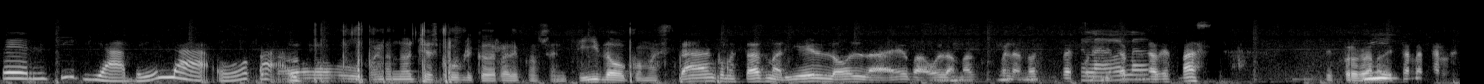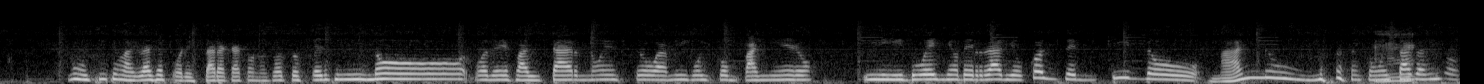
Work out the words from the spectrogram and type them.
Persidia Vela. Opa. Oh, buenas noches, público de Radio Consentido. ¿Cómo están? ¿Cómo estás, Mariel? Hola, Eva. Hola, más. Buenas noches. hola, una vez más el programa de charla charla. Muchísimas gracias por estar acá con nosotros, Percy. No puede faltar nuestro amigo y compañero y dueño de Radio Consentido, Manu. ¿Cómo estás, amigo?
